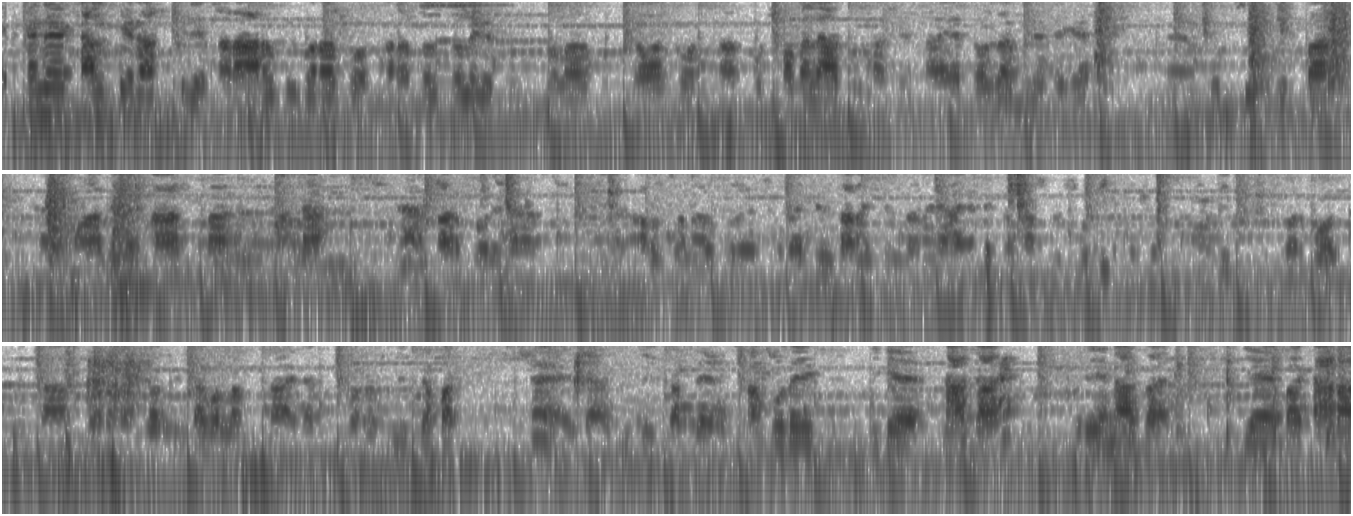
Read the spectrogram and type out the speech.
এখানে কালকে রাত্রিরে তারা আরতি করার পর, তারা তো চলে গেছে চলার যাওয়ার পর তারপর সকালে আসতে থাকে। তাদের দরজা খুলে থেকে মূর্তি, জিব্বা মহাদেবের হাত, পা ভাঙা হ্যাঁ তারপর এটা আলোচনার করে সবাইকে জানাইছে জানাই এটা তো আসলে সঠিক সঠিক হওয়ার পর তারপর আমরা চিন্তা করলাম, না, এটা প্রশাসনিক ব্যাপার। হ্যাঁ এটা যদি যাতে সাম্প্রদায়িক দিকে না যায় ঘুরে না যায় যে বা কারা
